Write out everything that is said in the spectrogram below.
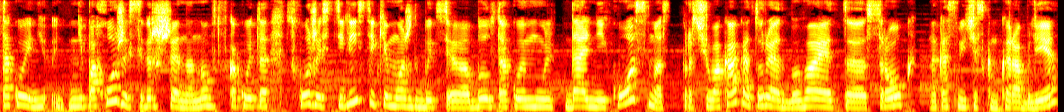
такой не, не похожий совершенно, но вот в какой-то схожей стилистике, может быть, э, был такой мульт «Дальний космос» про чувака, который отбывает э, срок на космическом корабле.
